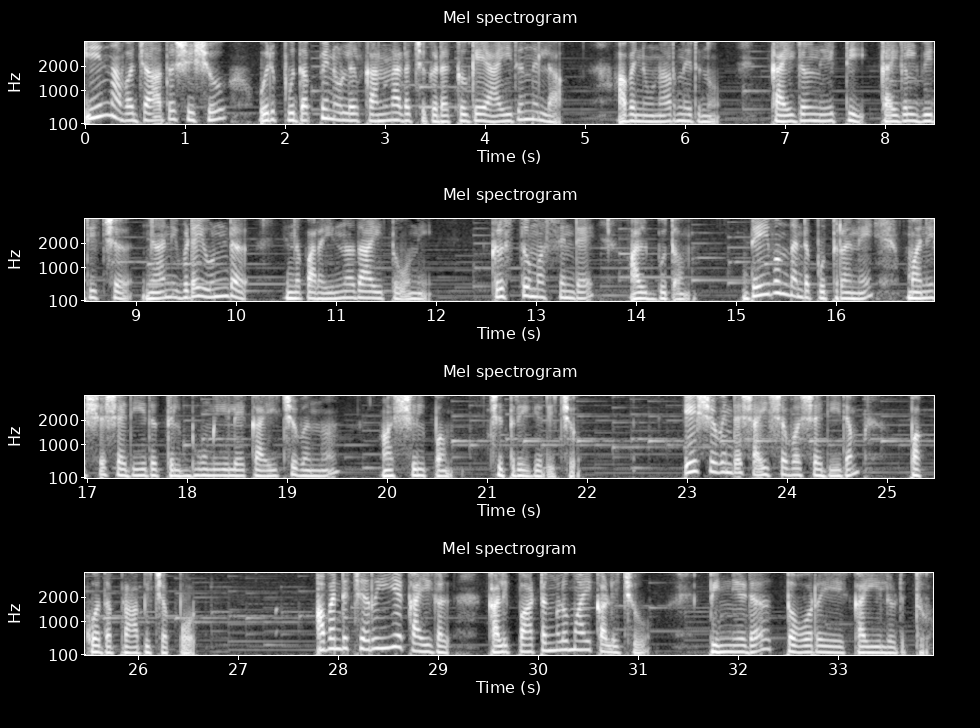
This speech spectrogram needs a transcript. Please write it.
ഈ നവജാത ശിശു ഒരു പുതപ്പിനുള്ളിൽ കണ്ണടച്ചു കിടക്കുകയായിരുന്നില്ല. അവൻ ഉണർന്നിരുന്നു. കൈകൾ നീട്ടി കൈകൾ വിരിച്ച് ഞാൻ ഇവിടെയുണ്ട് എന്ന് പറയുന്നതായി തോന്നി. ക്രിസ്തുമസിന്റെ അത്ഭുതം. ദൈവം തന്റെ പുത്രനെ മനുഷ്യ ശരീരത്തിൽ ഭൂമിയിലേക്ക് അയച്ചുവെന്ന് ആ ശില്പം ചിത്രീകരിച്ചു. യേശുവിന്റെ ശൈശവ ശരീരം പക്വത പ്രാപിച്ചപ്പോൾ അവന്റെ ചെറിയ കൈകൾ കളിപ്പാട്ടങ്ങളുമായി കളിച്ചു പിന്നീട് തോറയെ കയ്യിലെടുത്തു.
